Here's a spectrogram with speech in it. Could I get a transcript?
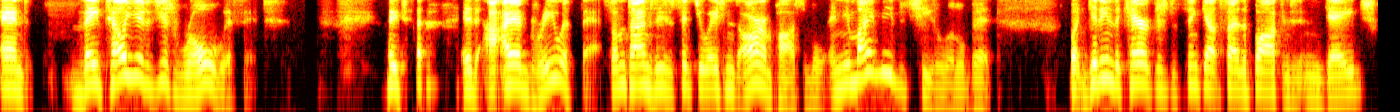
and they tell you to just roll with it they t- and I agree with that. Sometimes these situations are impossible, and you might need to cheat a little bit. But getting the characters to think outside the box and to engage,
